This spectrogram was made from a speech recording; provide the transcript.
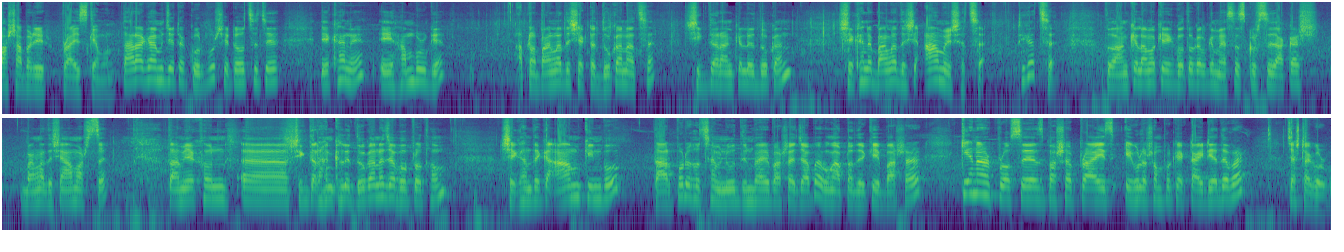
বাসা বাড়ির প্রাইস কেমন। তার আগে আমি যেটা করব সেটা হচ্ছে যে এখানে এই হামবুর্গে আপনার বাংলাদেশে একটা দোকান আছে, শিকদার আঙ্কেলের দোকান। সেখানে বাংলাদেশে আম এসেছে, ঠিক আছে? তো আঙ্কেল আমাকে গতকালকে মেসেজ করছে যে, আকাশ, বাংলাদেশে আম আসছে। তো আমি এখন শিকদার আঙ্কেলের দোকানে যাব প্রথম। সেখান থেকে আম কিনবো। তারপরে হচ্ছে আমি নুরুদ্দিন ভাইয়ের বাসায় যাব এবং আপনাদেরকে এই বাসার কেনার প্রসেস বাসার প্রাইস এগুলো সম্পর্কে একটা আইডিয়া দেওয়ার চেষ্টা করব।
